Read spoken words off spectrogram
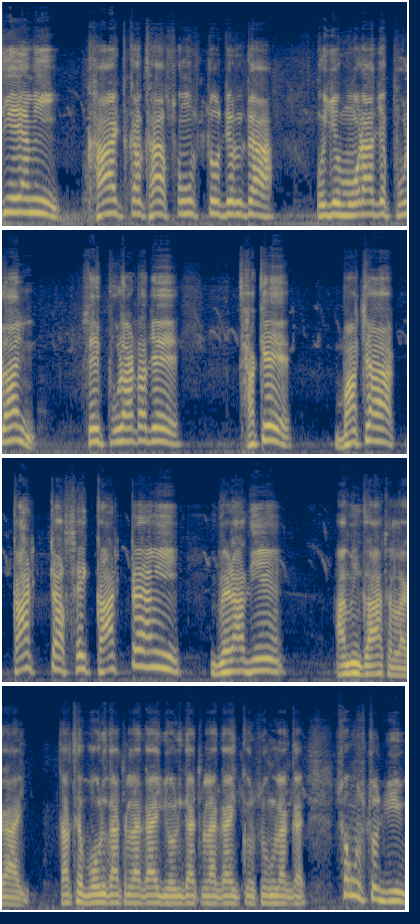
দিয়ে আমি খাট কাঁথা সমস্ত জনটা ওই যে মোড়া যে পুরাই সেই পুরাটা যে থাকে বাঁচা কাঠটা সেই কাঠটা আমি বেড়া দিয়ে আমি গাছ লাগাই। তাতে বড় গাছ লাগাই জড়ি গাছ লাগাই কুসুম লাগাই সমস্ত জীব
